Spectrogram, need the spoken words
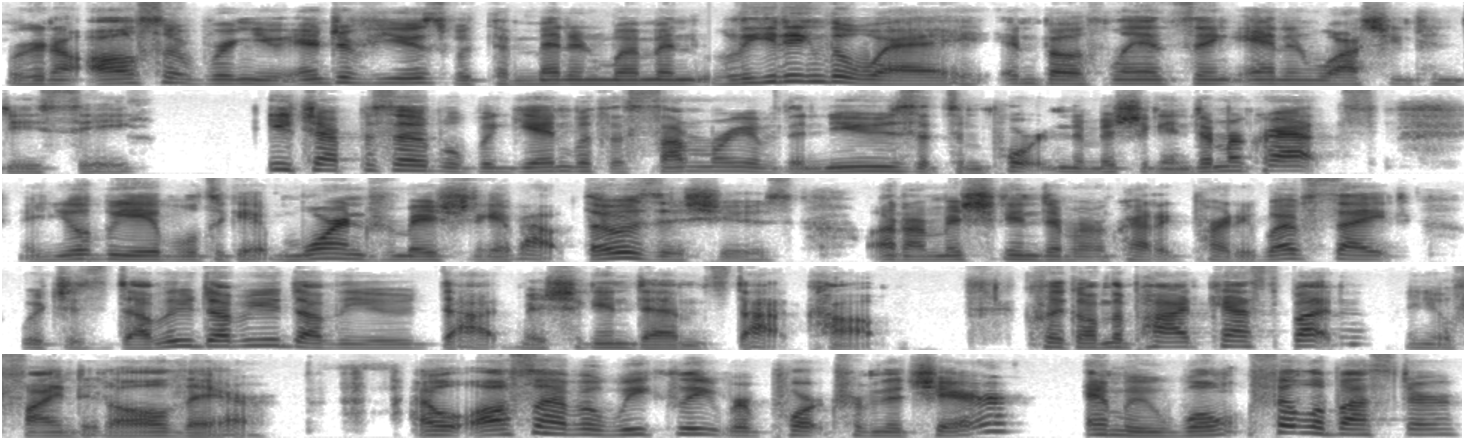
We're going to also bring you interviews with the men and women leading the way in both Lansing and in Washington, D.C. Each episode will begin with a summary of the news that's important to Michigan Democrats, and you'll be able to get more information about those issues on our Michigan Democratic Party website, which is www.michigandems.com. Click on the podcast button, and you'll find it all there. I will also have a weekly report from the chair and we won't filibuster.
